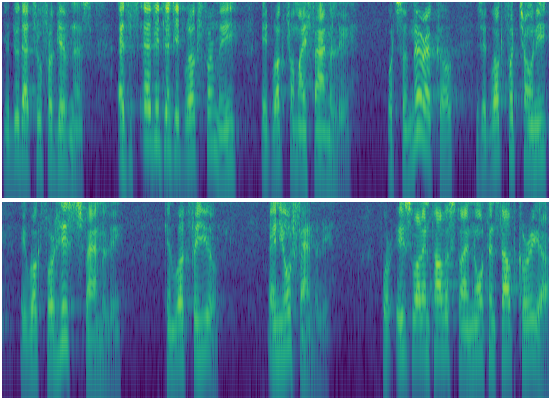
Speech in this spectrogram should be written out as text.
you do that through forgiveness. As it's evident it worked for me, it worked for my family. What's a miracle is it worked for Tony, it worked for his family. It can work for you and your family. For Israel and Palestine, North and South Korea,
